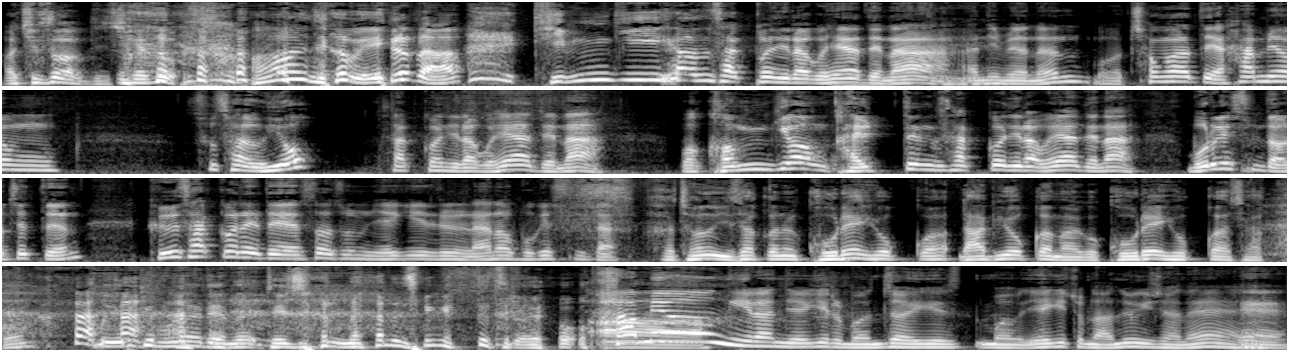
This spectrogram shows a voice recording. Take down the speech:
아 죄송합니다. 계속 아 내가 왜 이러나 김기현 사건이라고 해야 되나 네. 아니면은 뭐 청와대 하명 수사 의혹 사건이라고 해야 되나 뭐 검경 갈등 사건이라고 해야 되나 모르겠습니다. 어쨌든 그 사건에 대해서 좀 얘기를 나눠보겠습니다. 아, 저는 이 사건을 고래 효과, 나비 효과 말고 고래 효과 사건 뭐 이렇게 불러야 되나, 되지 않나 하는 생각도 들어요. 하명이란 얘기를 먼저 이게 뭐 얘기 좀 나누기 전에 네.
